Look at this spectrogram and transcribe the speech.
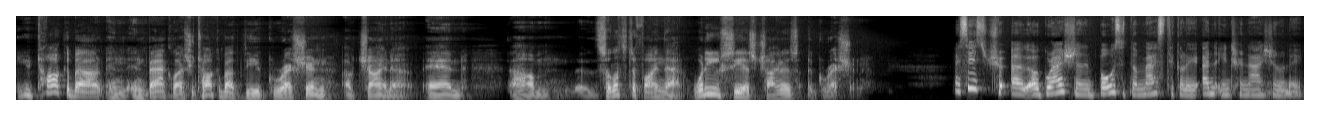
you talk about, in, in Backlash, you talk about the aggression of China. And um, so let's define that. What do you see as China's aggression? I see uh, aggression both domestically and internationally.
